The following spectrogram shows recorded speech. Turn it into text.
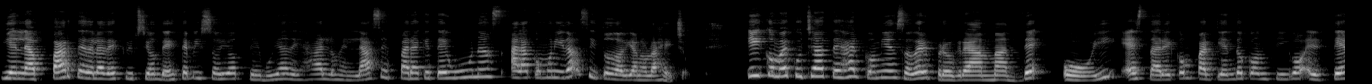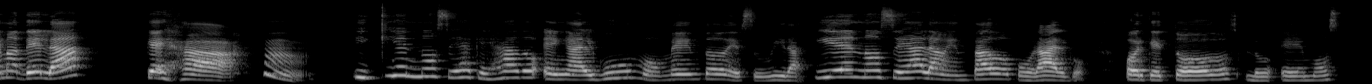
Y en la parte de la descripción de este episodio te voy a dejar los enlaces para que te unas a la comunidad si todavía no lo has hecho. Y como escuchaste al comienzo del programa de hoy, estaré compartiendo contigo el tema de la queja. Hmm. ¿Y quién no se ha quejado en algún momento de su vida? ¿Quién no se ha lamentado por algo? Porque todos lo hemos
